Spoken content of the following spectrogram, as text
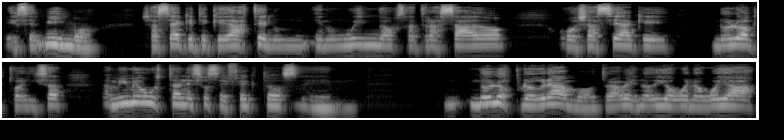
es el mismo ya sea que te quedaste en un, en un Windows atrasado o ya sea que no lo actualizas. A mí me gustan esos efectos, eh, no los programo otra vez, no digo, bueno, voy a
